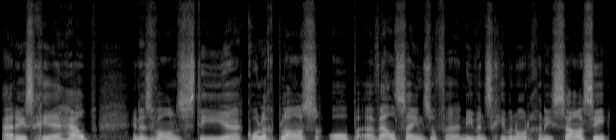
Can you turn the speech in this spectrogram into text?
RSG help en dis waar ons die uh, kollig plaas op 'n uh, welsyns of 'n nuwensgewende organisasie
